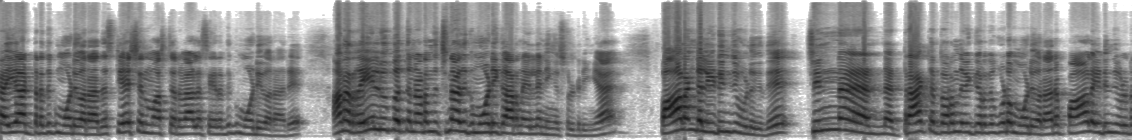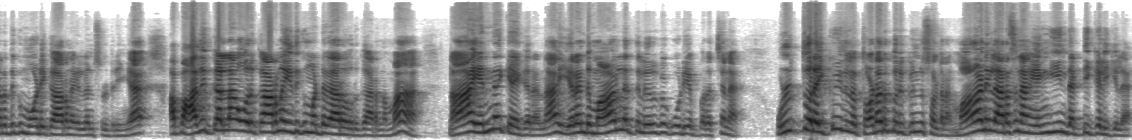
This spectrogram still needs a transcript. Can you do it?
கையாட்டுறதுக்கு மோடி வராரு. ஸ்டேஷன் மாஸ்டர் வேலை செய்யறதுக்கு மோடி வராரு. ஆனா ரயில் விபத்து நடந்துச்சுன்னா அதுக்கு மோடி காரணம் இல்லை நீங்க சொல்றீங்க. பாலங்கள் இடிஞ்சு விழுகுது. சின்ன ட்ராக்கை திறந்து வைக்கிறது கூட மோடி வராரு. பாலம் இடிஞ்சு விழுறதுக்கு மோடி காரணம் இல்லைன்னு சொல்றீங்க. அப்ப அதுக்கெல்லாம் ஒரு காரணம் இதுக்கு மட்டும் வேற ஒரு காரணமா? நான் என்ன கேட்குறேன்னா இரண்டு மாநிலத்தில் இருக்கக்கூடிய பிரச்சனை. உள்துறைக்கும் இதில் தொடர்பு இருக்குன்னு சொல்கிறேன் மாநில அரசு நாங்கள் எங்கேயும் தட்டி கழிக்கல.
